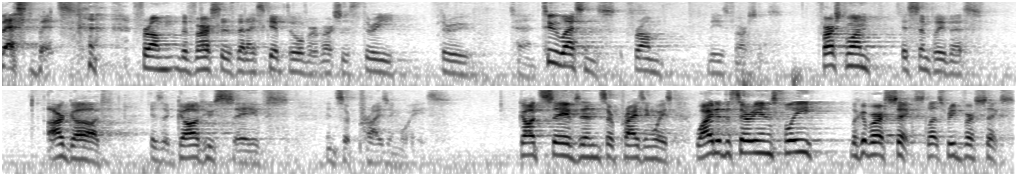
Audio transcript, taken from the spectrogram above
best bits from the verses that I skipped over, verses 3 through 10. Two lessons from these verses. First one is simply this Our God is a God who saves in surprising ways. God saves in surprising ways. Why did the Syrians flee? Look at verse 6. Let's read verse 6.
